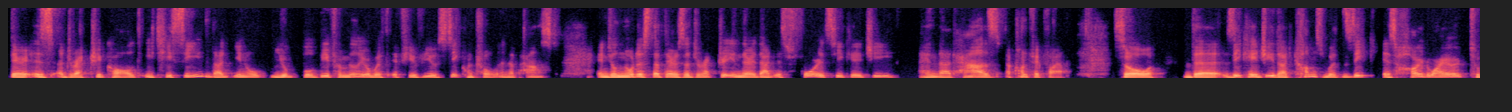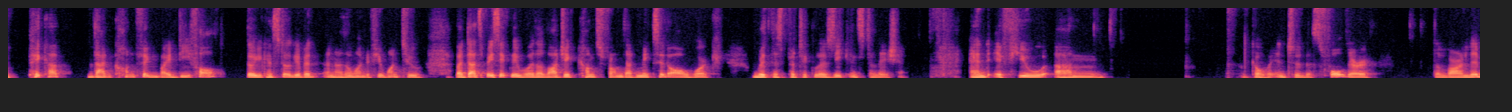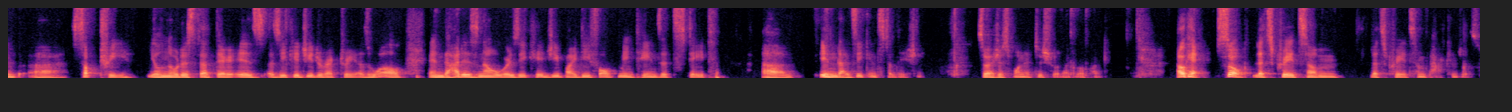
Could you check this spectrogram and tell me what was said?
there is a directory called etc that you know you will be familiar with if you've used Zeek control in the past, and you'll notice that there's a directory in there that is for ZKG and that has a config file. So the ZKG that comes with Zeek is hardwired to pick up that config by default though you can still give it another one if you want to. But that's basically where the logic comes from that makes it all work with this particular Zeek installation. And if you um, go into this folder, the varlib uh, subtree, you'll notice that there is a ZKG directory as well. And that is now where ZKG by default maintains its state um, in that Zeek installation. So I just wanted to show that real quick. Okay, so let's create some let's create some packages.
